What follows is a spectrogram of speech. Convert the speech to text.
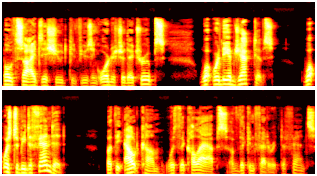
Both sides issued confusing orders to their troops. What were the objectives? What was to be defended? But the outcome was the collapse of the Confederate defense.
